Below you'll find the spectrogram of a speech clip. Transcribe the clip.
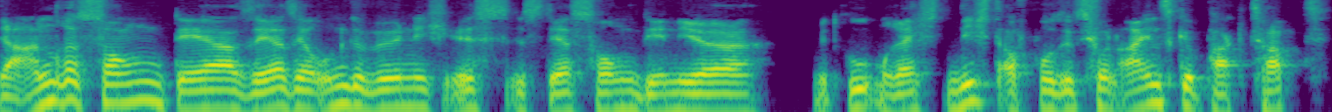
Der andere Song, der sehr, sehr ungewöhnlich ist, ist der Song, den ihr mit gutem Recht nicht auf Position 1 gepackt habt.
